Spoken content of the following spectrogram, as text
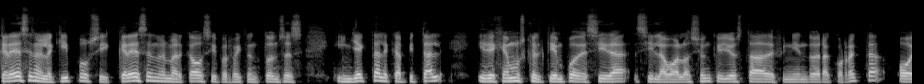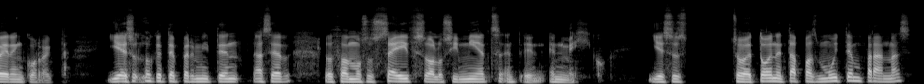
crees en el equipo, si crees en el mercado, sí, perfecto. Entonces, inyectale capital y dejemos que el tiempo decida si la evaluación que yo estaba definiendo era correcta o era incorrecta. Y eso es lo que te permiten hacer los famosos SAFEs o los IMIETs en, en México. Y eso es, sobre todo en etapas muy tempranas,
